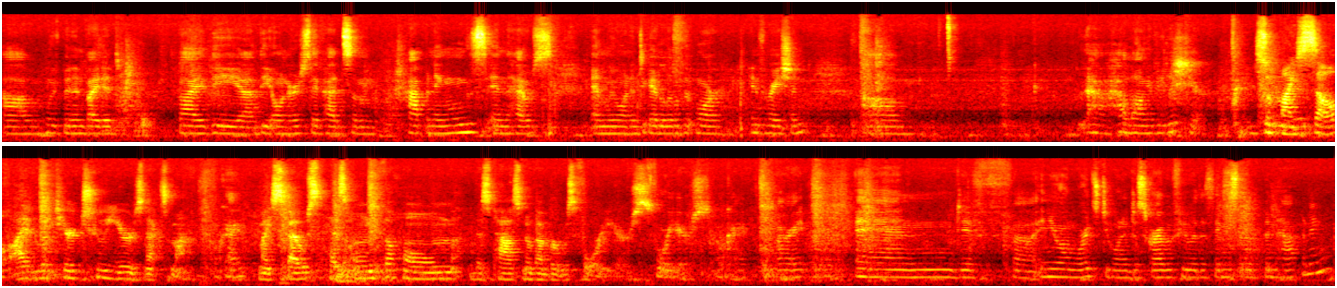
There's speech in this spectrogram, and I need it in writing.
Um, we've been invited by the uh, the owners. They've had some happenings in the house, and we wanted to get a little bit more information. Um, how, how long have you lived here? So myself, I've lived here two years next month. Okay, My spouse has owned the home. This past November was four years. four years. Okay, all right. And if, uh, in your own words, do you want to describe a few of the things that have been happening?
